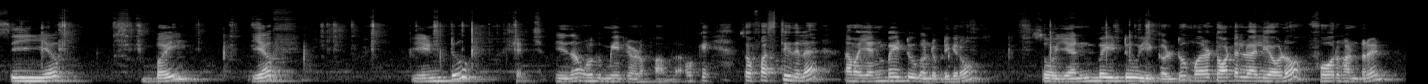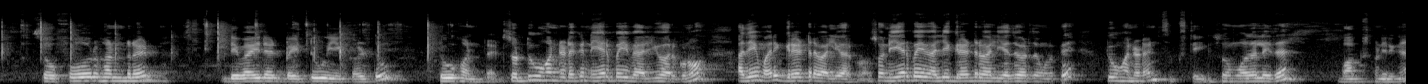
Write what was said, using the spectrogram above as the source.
CF by F into H இதுதான் உங்களுக்கு மீடியனோட ஃபார்முலா ஓகே ஸோ ஃபஸ்ட் இதில் நம்ம என் பை டூ கண்டுபிடிக்கிறோம். So N by two equal to முதல்ல டோட்டல் வேல்யூ எவ்வளோ? Four hundred so four hundred divided by two equal to two hundred so two ஹண்ட்ரடுக்கு நியர்பை வேல்யூவாக இருக்கணும். அதே மாதிரி கிரேட்டர் வேல்யூவாக இருக்கணும். So nearby value greater value எது வருது உங்களுக்கு? Two hundred and sixteen so முதல்ல இதை பாக்ஸ் பண்ணிடுங்க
